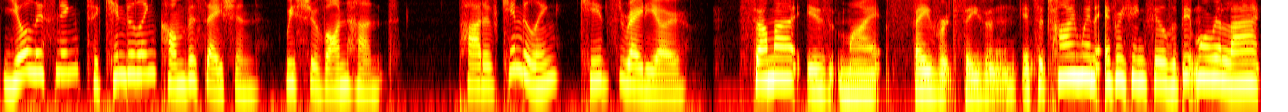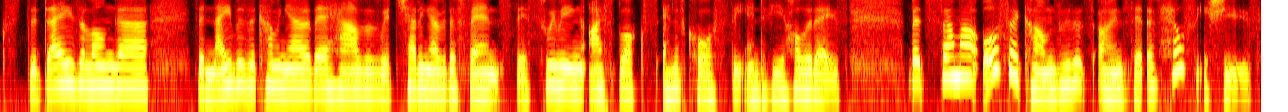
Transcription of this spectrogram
You're listening to Kinderling Conversation with Shevonne Hunt, part of Kinderling Kids Radio. Summer is my favourite season. It's a time when everything feels a bit more relaxed, the days are longer, the neighbours are coming out of their houses, we're chatting over the fence, they're swimming, ice blocks, and of course, the end of year holidays. But summer also comes with its own set of health issues.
